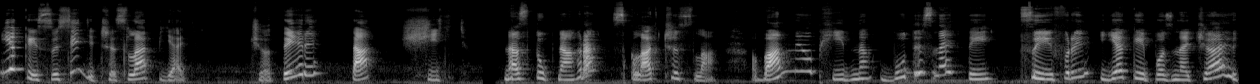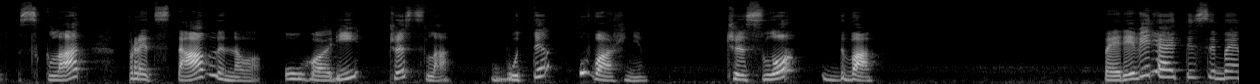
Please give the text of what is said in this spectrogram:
Які сусіді числа 5? 4 та 6. Наступна гра склад числа. Вам необхідно буде знайти цифри, які позначають склад представленого угорі числа. Будьте уважні. Число 2. Перевіряйте себе.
